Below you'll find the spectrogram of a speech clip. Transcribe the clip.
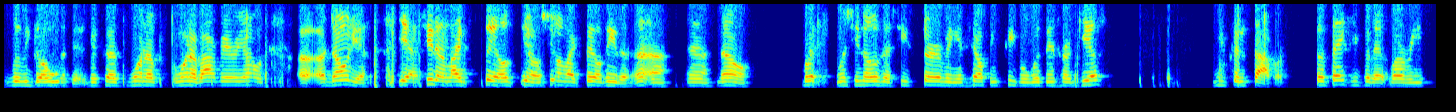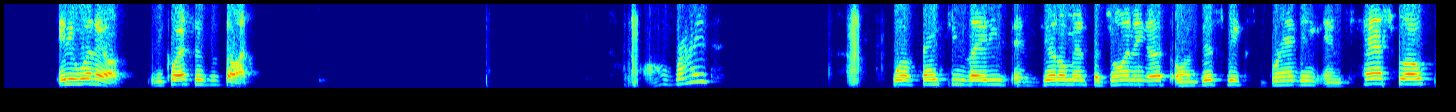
really go with it. Because one of one of our very own, uh, Adonia, yeah, she doesn't like sales. You know, she don't like sales either. Uh-uh, uh, no. But when she knows that she's serving and helping people within her gifts, you can't stop her. So thank you for that, Maurice. Anyone else? Any questions or thoughts? All right. Well, thank you, ladies and gentlemen, for joining us on this week's Branding and Cash Flow.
